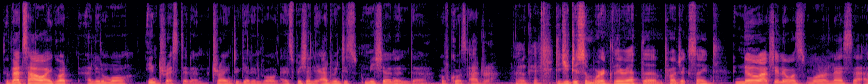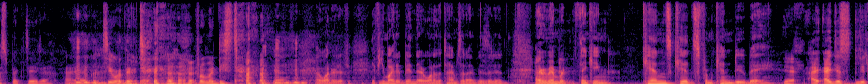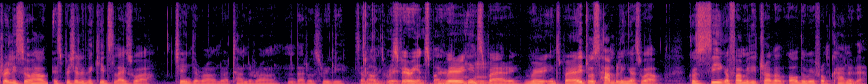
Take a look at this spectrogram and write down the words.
So that's how I got a little more interested in trying to get involved, especially Adventist Mission and, uh, of course, ADRA. Okay. Did you do some work there at the project site? No, actually, I was more or less uh, a spectator. I, I could see what they were doing from a distance. yeah. I wondered if, if you might have been there one of the times that I visited. I remember thinking, Ken's kids from Kendu Bay. Yeah, I, I just literally saw how, especially the kids' lives were changed around or turned around. And that was really something Oh, it great. was very inspiring. Very Mhm. inspiring, very inspiring. It was humbling as well, because seeing a family travel all the way from Canada,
